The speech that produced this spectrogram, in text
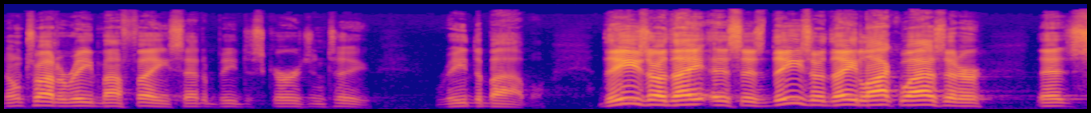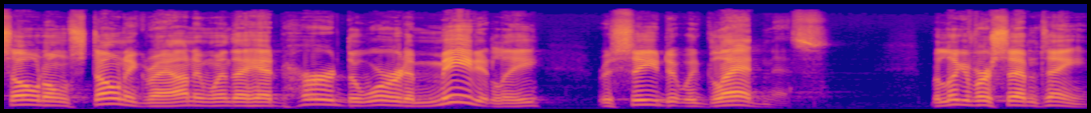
don't try to read my face, that'll be discouraging too. Read the Bible. These are they, it says, these are they likewise that are that sold on stony ground, and when they had heard the word, immediately received it with gladness. But look at verse 17.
